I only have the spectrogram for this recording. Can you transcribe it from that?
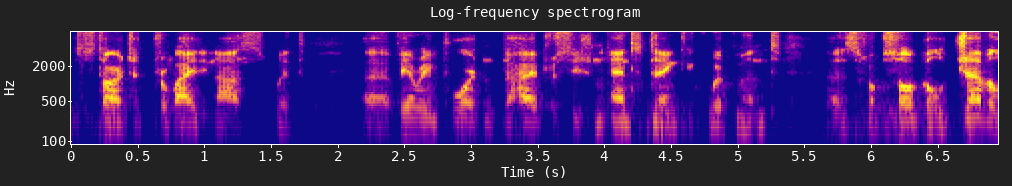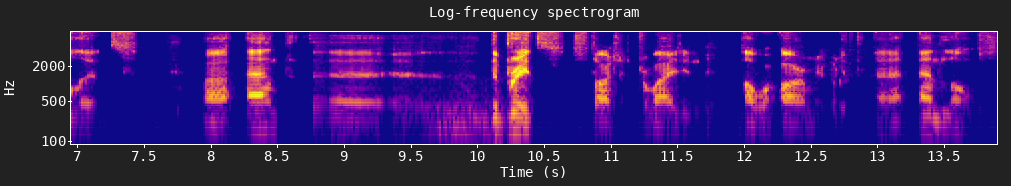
started providing us with uh, very important high precision anti tank equipment, so called javelins. and the Brits started providing our army with uh, NLAWs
